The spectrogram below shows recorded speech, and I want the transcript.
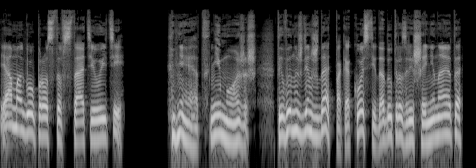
Я могу просто встать и уйти. «Нет, не можешь. Ты вынужден ждать, пока кости дадут разрешение на это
